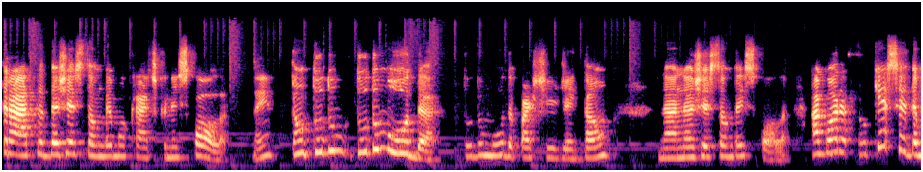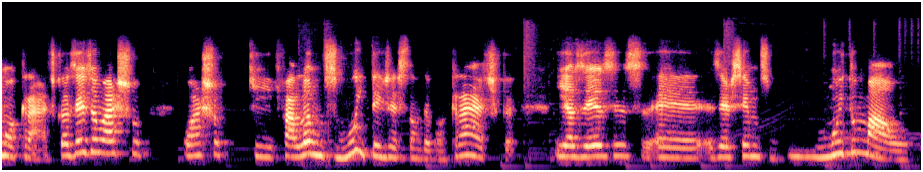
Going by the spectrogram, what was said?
trata da gestão democrática na escola, né, então tudo, tudo muda, tudo muda a partir de então, na, na, gestão da escola. Agora, o que é ser democrático? Às vezes eu acho, eu acho que falamos muito em gestão democrática e às vezes é, exercemos muito mal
